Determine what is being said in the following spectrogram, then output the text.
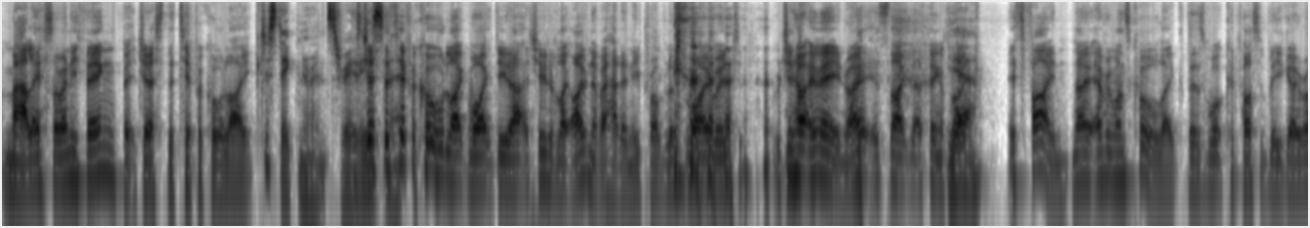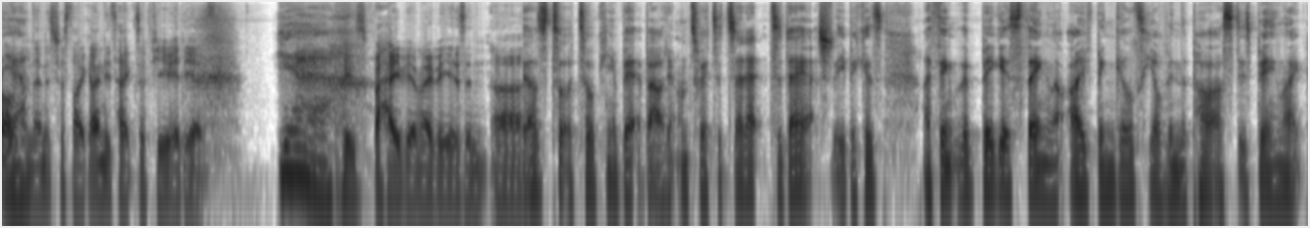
malice or anything, but just the typical like Just ignorance, really. it's just the it? typical like white dude attitude of like I've never had any problems. Why would do you know what I mean? Right? It's like that thing of Yeah. like it's fine. No, everyone's cool. Like there's what could possibly go wrong, Yeah. and then it's just like only takes a few idiots Yeah. whose behaviour maybe isn't. Uh, I was sort of talking a bit about it on Twitter today, today, actually, because I think the biggest thing that I've been guilty of in the past is being like,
